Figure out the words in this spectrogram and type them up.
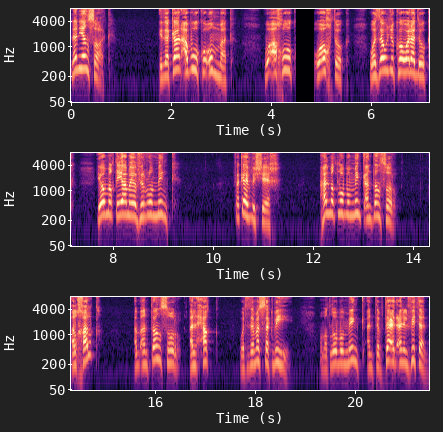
لن ينصرك. إذا كان أبوك وأمك وأخوك وأختك وزوجك وولدك يوم القيامة يفرون منك. فكيف بالشيخ؟ هل مطلوب منك أن تنصر الخلق أم أن تنصر الحق وتتمسك به؟ ومطلوب منك أن تبتعد عن الفتن.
